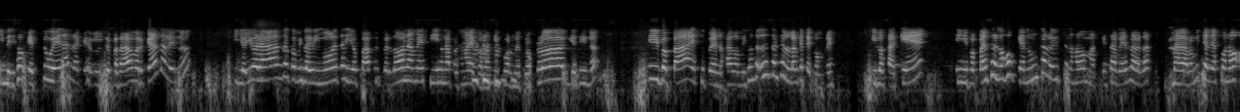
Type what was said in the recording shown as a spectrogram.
y me dijo que tú eras la que se pasaba marcándole, ¿no? Y yo llorando con mis lagrimotas, y yo, papi, perdóname, si es una persona que conocí por Metroflog, y así, ¿no? Y mi papá es súper enojado, me dijo, ¿dónde está el celular que te compré? Y lo saqué, y mi papá en su enojo, que nunca lo he visto enojado más que esa vez, la verdad, me agarró mi teléfono,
